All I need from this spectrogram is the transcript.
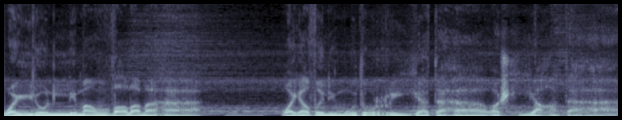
ويل لمن ظلمها ويظلم ذريتها وشيعتها.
